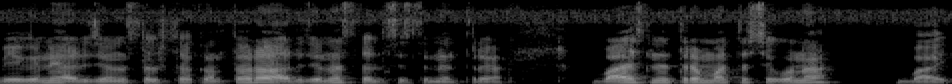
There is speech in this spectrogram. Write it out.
ಬೇಗನೆ ಅರ್ಜಿಯನ್ನು ಸಲ್ಲಿಸ್ತಕ್ಕಂಥವ್ರು ಅರ್ಜಿಯನ್ನು ಸಲ್ಲಿಸಿ ಸ್ನೇಹಿತರೆ. ಬಾಯ್ ಸ್ನೇಹಿತರೆ, ಮತ್ತೆ ಸಿಗೋಣ. ಬಾಯ್.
